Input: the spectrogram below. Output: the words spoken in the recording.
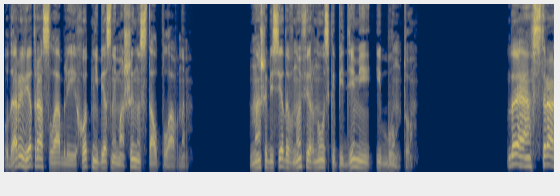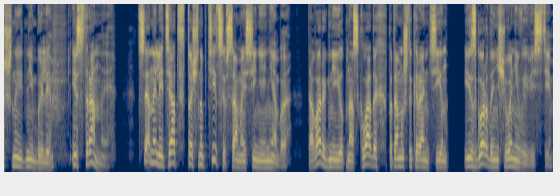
Удары ветра ослабли, и ход небесной машины стал плавным. Наша беседа вновь вернулась к эпидемии и бунту. «Да, страшные дни были. И странные. Цены летят, точно птицы в самое синее небо. Товары гниют на складах, потому что карантин, и из города ничего не вывезти.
